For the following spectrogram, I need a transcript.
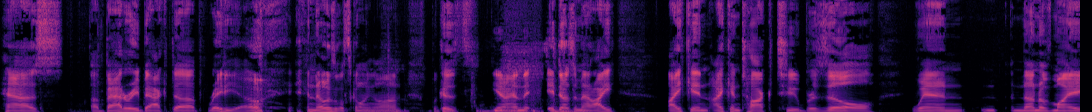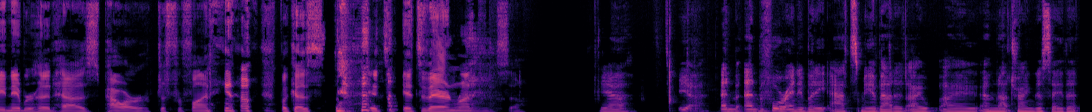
has a battery backed up radio and knows what's going on because you know and it doesn't matter. I i can i can talk to brazil when none of my neighborhood has power just for fun you know because it's it's there and running so. Yeah. Yeah. And and before anybody asks me about it i i am not trying to say that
